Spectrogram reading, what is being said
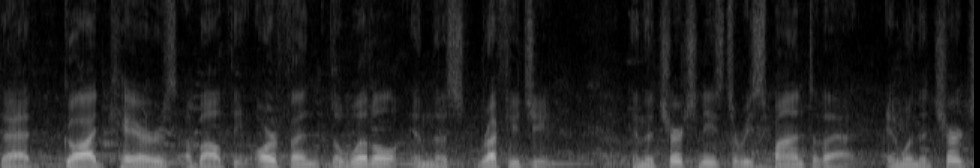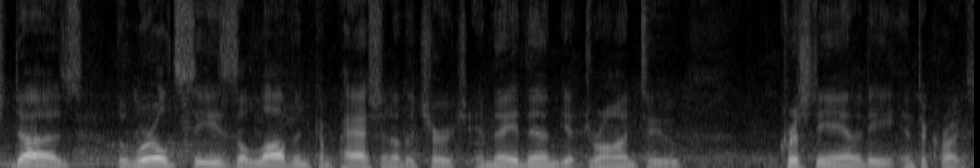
that God cares about the orphan, the widow, and the refugee. And the church needs to respond to that. And when the church does, the world sees the love and compassion of the church, and they then get drawn to Christianity and to Christ.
